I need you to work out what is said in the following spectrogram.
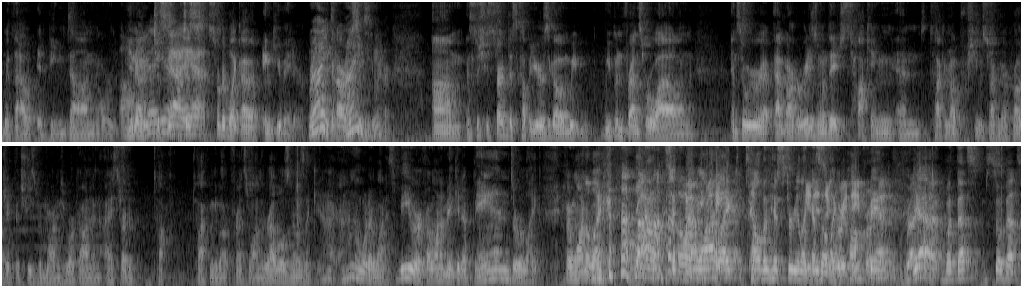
without it being done or Oh, you know yeah, just yeah. just Yeah, yeah. sort of like an incubator Right, like an artist right. incubator um, and so she started this a couple years ago and we we've been friends for a while and and so we were at Margarita's one day just talking and talking about she was talking about a project that she's been wanting to work on and I started talk, talking about Francois and the Rebels and I was like you know, I don't know what I want it to be or if I want to make it a band or like if I want to like you know, if Oh, I want to like tell the history like It as a a like name punk a band, band. Right. yeah but that's so that's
